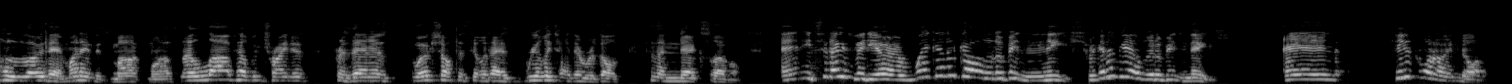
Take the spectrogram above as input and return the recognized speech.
hello there. My name is Marc Miles, and I love helping trainers, presenters, workshop facilitators really take their results to the next level. And in today's video, we're going to go a little bit niche. We're going to be a little bit niche. And here's what I know.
